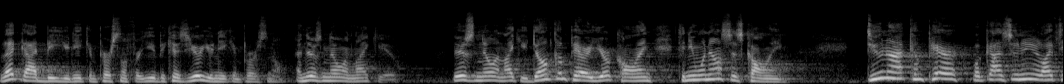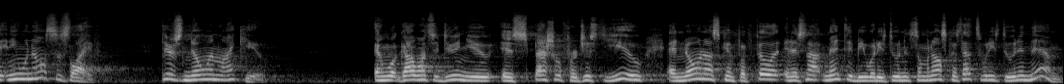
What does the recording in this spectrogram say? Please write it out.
let God be unique and personal for you because you're unique and personal. And there's no one like you. There's no one like you. Don't compare your calling to anyone else's calling. Do not compare what God's doing in your life to anyone else's life. There's no one like you. And what God wants to do in you is special for just you, and no one else can fulfill it. And it's not meant to be what He's doing in someone else because that's what He's doing in them.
